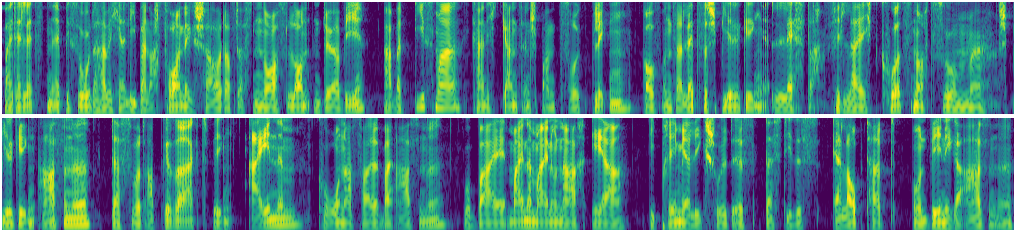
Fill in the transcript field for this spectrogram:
Bei der letzten Episode habe ich ja lieber nach vorne geschaut auf das North London Derby, aber diesmal kann ich ganz entspannt zurückblicken auf unser letztes Spiel gegen Leicester. Vielleicht kurz noch zum äh, Spiel gegen Arsenal. Das wird abgesagt wegen einem Corona-Fall bei Arsenal, wobei meiner Meinung nach eher die Premier League schuld ist, dass die das erlaubt hat und weniger Arsenal.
